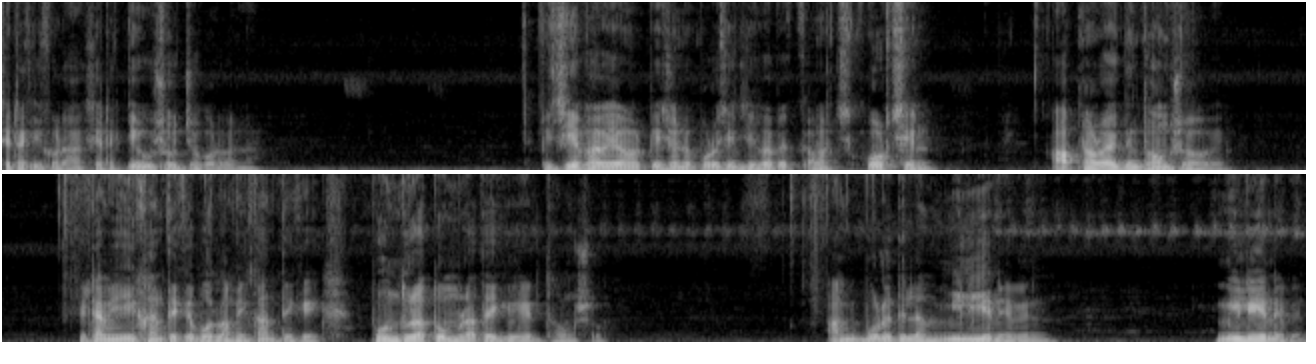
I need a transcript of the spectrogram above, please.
সেটা কী করা সেটা কেউ সহ্য করবে না। যেভাবে আমার পেছনে পড়েছেন, যেভাবে আমার করছেন, আপনারও একদিন ধ্বংস হবে। এটা আমি এখান থেকে বললাম, এখান থেকে। বন্ধুরা, তোমরা দেখবে এর ধ্বংস। আমি বলে দিলাম, মিলিয়ে নেবেন। মিলিয়ে নেবেন।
